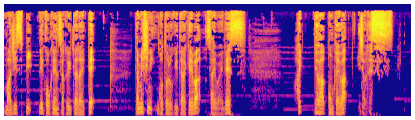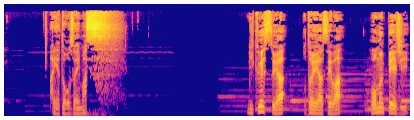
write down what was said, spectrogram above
マジスピでご検索いただいて、試しにご登録いただければ幸いです。はい。では今回は以上です。ありがとうございます。リクエストやお問い合わせは、ホームページ、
